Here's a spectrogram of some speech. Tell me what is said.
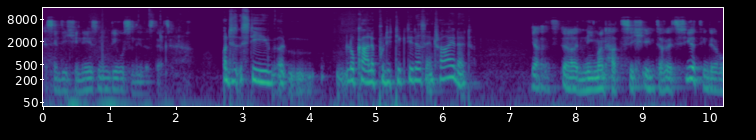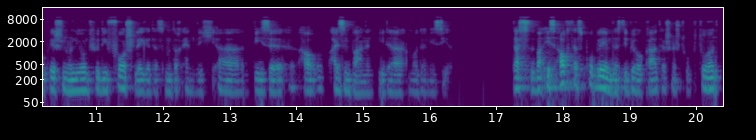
es sind die Chinesen und die Russen, die das derzeit machen. Und es ist die äh, lokale Politik, die das entscheidet. Ja, äh, niemand hat sich interessiert in der Europäischen Union für die Vorschläge, dass man doch endlich äh, diese Eisenbahnen wieder modernisiert. Das war, ist auch das Problem, dass die bürokratischen Strukturen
